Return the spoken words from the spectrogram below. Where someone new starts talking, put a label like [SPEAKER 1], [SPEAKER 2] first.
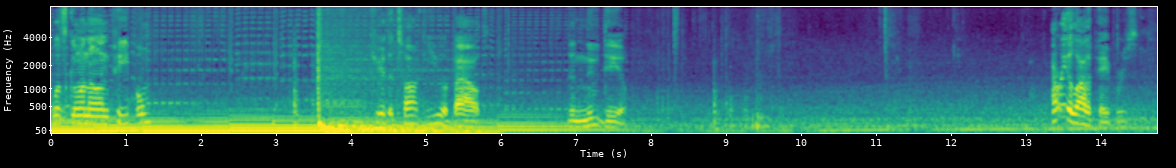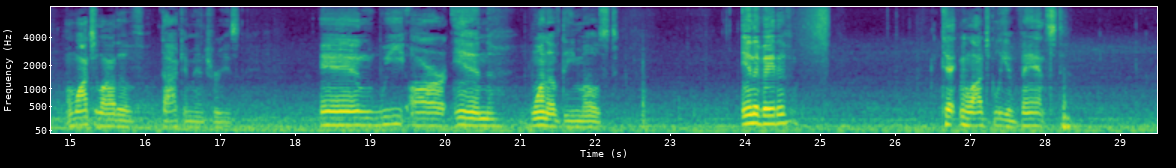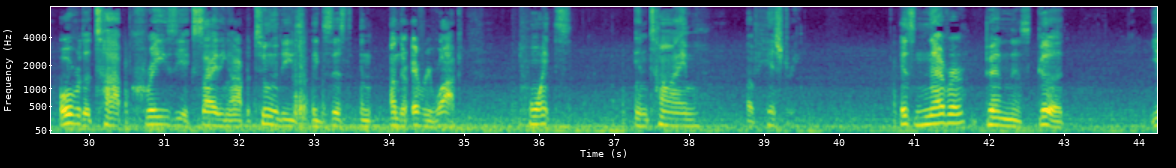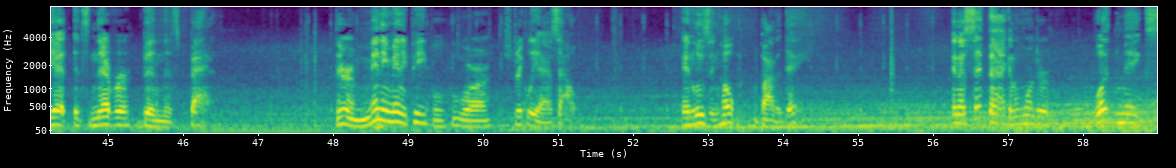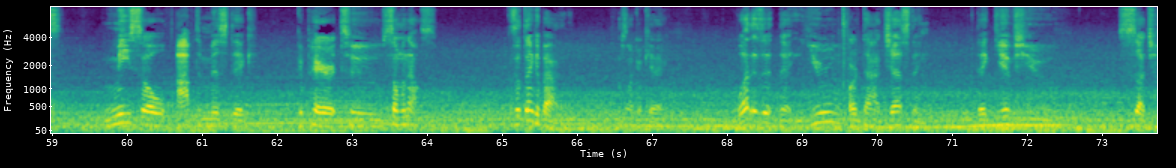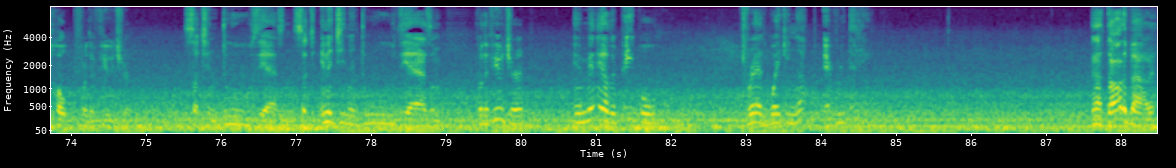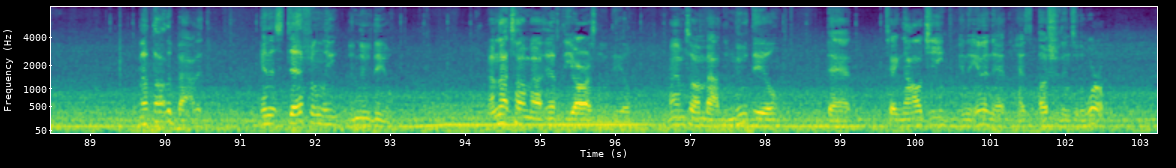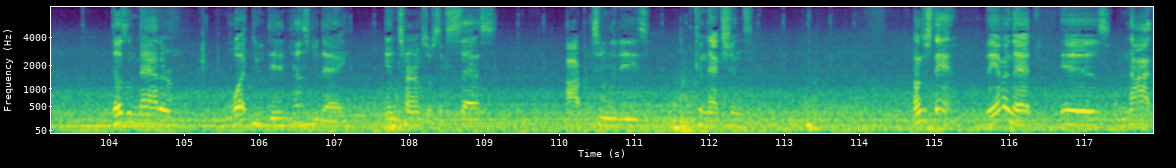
[SPEAKER 1] What's going on, people? Here to talk to you about the New Deal. I read a lot of papers, I watch a lot of documentaries, and we are in one of the most innovative, technologically advanced, over the top, crazy, exciting opportunities exist in under every rock points in time of history. It's never been this good, yet it's never been this bad. There are many, many people who are strictly ass out and losing hope by the day. And I sit back and I wonder what makes me so optimistic compared to someone else. So think about it. I was like, okay, what is it that you are digesting that gives you such hope for the future? Such enthusiasm, such energy and enthusiasm for the future. And many other people dread waking up every day. And I thought about it and I thought about it, and it's definitely the New Deal. I'm not talking about FDR's New Deal. I am talking about the New Deal that technology and the internet has ushered into the world. Doesn't matter what you did yesterday in terms of success, opportunities, connections. Understand, the internet is not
